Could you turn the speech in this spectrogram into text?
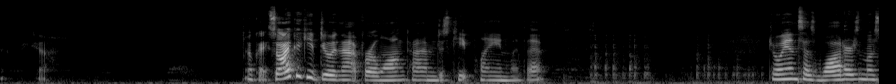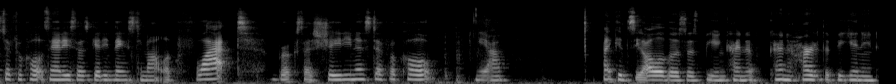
There we go. Okay, so I could keep doing that for a long time, just keep playing with it. Joanne says water is most difficult. Sandy says getting things to not look flat. Brooke says shading is difficult. Yeah. I can see all of those as being kind of kind of hard at the beginning.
